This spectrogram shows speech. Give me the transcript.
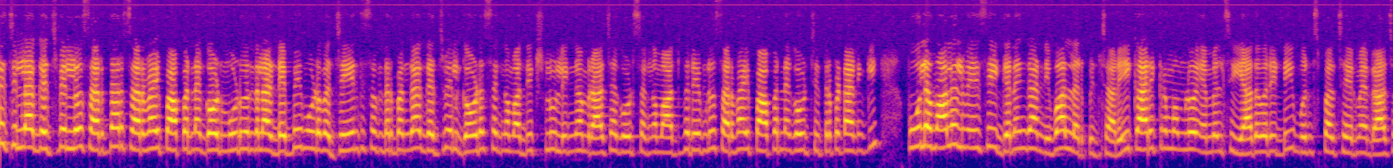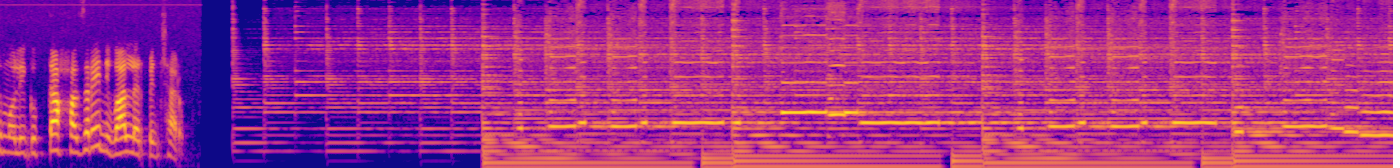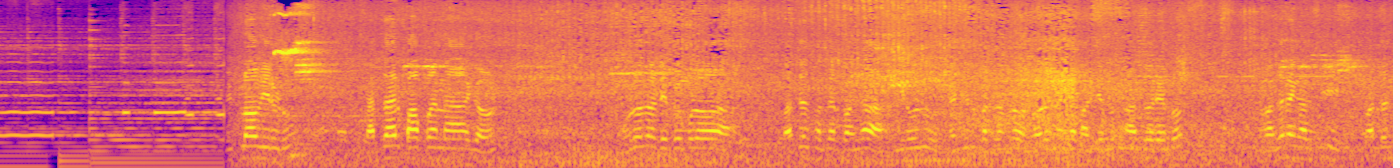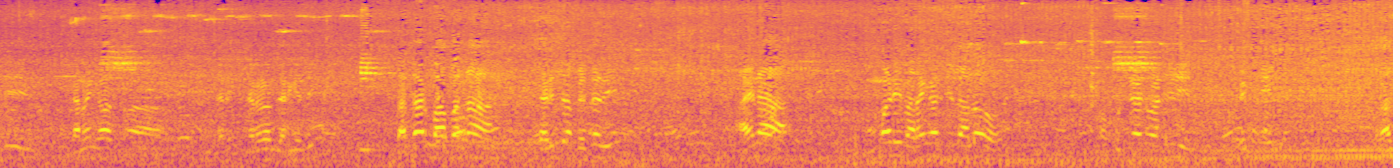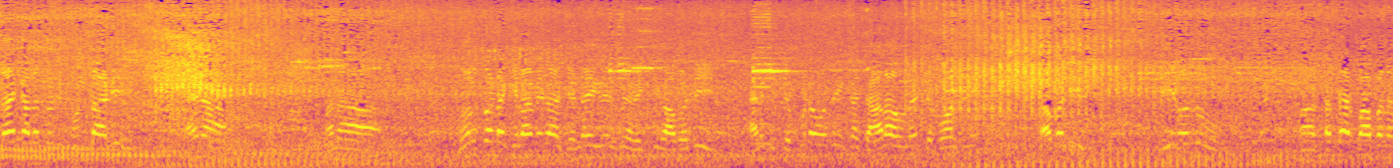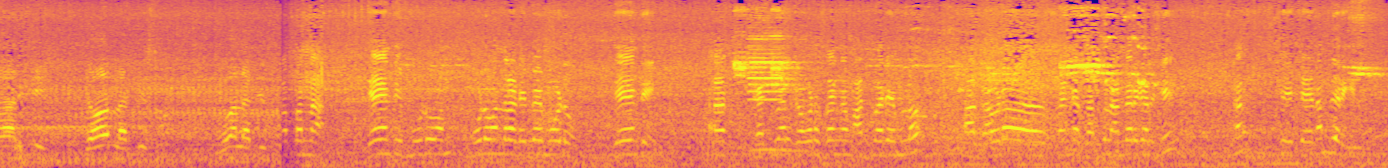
సిద్దిపేట జిల్లా గజ్వెల్లో సర్దార్ సర్వాయి పాపన్న గౌడ్ మూడు వందల డెబ్బై మూడవ జయంతి సందర్భంగా గజ్వెల్ గౌడ సంఘం అధ్యక్షులు లింగం రాజాగౌడ్ సంఘం ఆధ్వర్యంలో సర్వాయి పాపన్న గౌడ్ చిత్రపటానికి పూలమాలలు వేసి ఘనంగా నివాళులర్పించారు. ఈ కార్యక్రమంలో MLC Yadava Reddy municipal chairman Rajamouli Gupta హాజరై నివాళులర్పించారు. విప్లవీరుడు సర్దార్ పాపన్న గౌడ్ మూడు వందల డెబ్బై మూడవ బర్త్డే సందర్భంగా ఈరోజు గజీపట్నంలో గౌరవంగా మధ్య ఆధ్వర్యంలో మేమందరం కలిసి వర్ధంతి ఘనంగా జరగడం జరిగింది. సర్దార్ పాపన్న చరిత్ర పెద్దది. ఆయన ఉమ్మడి వరంగల్ జిల్లాలో పుట్టినటువంటి వ్యక్తి. రజాకాలంతో కొట్లాడి ఆయన మన గోల్కొండ కిలా మీద జెండా ఎగిరేసిన వ్యక్తి కాబట్టి ఆయనకు చెప్పడం పోతే ఇంకా చాలా ఉన్నాయి చెప్పవలసినవి. కాబట్టి ఈరోజు మా సర్దార్ పాపన్న గారికి జవాబులు అర్పిస్తూ నివాళులు అర్పిస్తూ. పాపన్న జయంతి మూడు వం- మూడు వందల డెబ్బై మూడు జయంతి. గజ్వల్ గౌడ సంఘం ఆధ్వర్యంలో ఆ గౌడ సంఘ సభ్యులందరూ కలిసి చేయడం జరిగింది.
